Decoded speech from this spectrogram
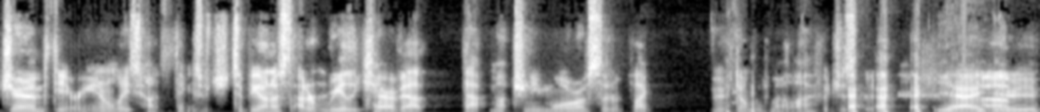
germ theory and all these kinds of things, which to be honest, I don't really care about that much anymore. I've sort of like moved on with my life, which is good. yeah, I um, hear you.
